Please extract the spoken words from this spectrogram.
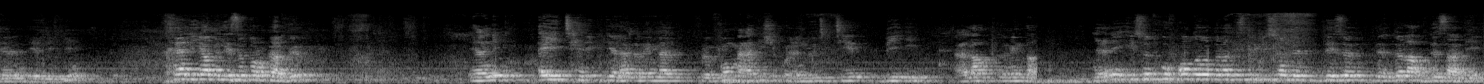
ديال ديال الليثيوم خالية من لي زيتروكاربور يعني أي تحريك ديال هذا الرمال في الفم ما غاديش يكون عنده تأثير بيئي على المنطقة. يعني il se trouve en dehors de la distribution des œufs de l'arbre de sardine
